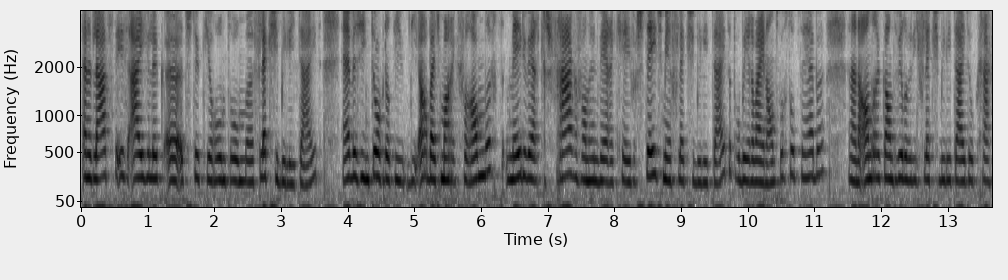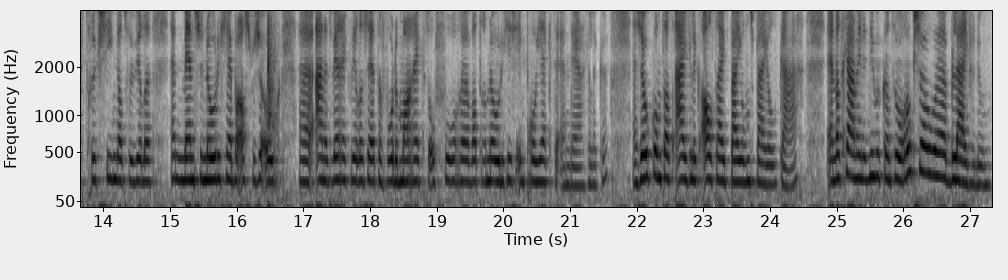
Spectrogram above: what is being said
En het laatste is eigenlijk het stukje rondom flexibiliteit. We zien toch dat die, die arbeidsmarkt verandert. Medewerkers vragen van hun werkgever steeds meer flexibiliteit. Daar proberen wij een antwoord op te hebben. En aan de andere kant willen we die flexibiliteit ook graag terugzien. Dat we willen hè, mensen nodig hebben als we ze ook uh, aan het werk willen zetten voor de markt of voor uh, wat er nodig is in projecten en dergelijke. En zo komt dat eigenlijk altijd bij ons bij elkaar. En dat gaan we in het nieuwe kantoor ook zo uh, blijven doen.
